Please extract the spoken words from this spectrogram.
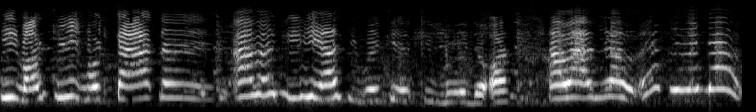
thì bóng chị một cá đây à bác chị thì à chị mới chị chị mới được à bạn đâu? Hết chị bên đâu?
